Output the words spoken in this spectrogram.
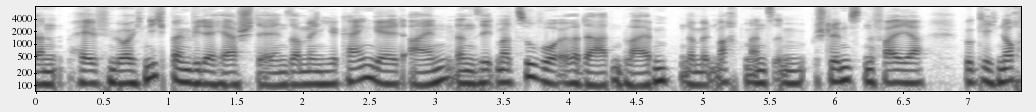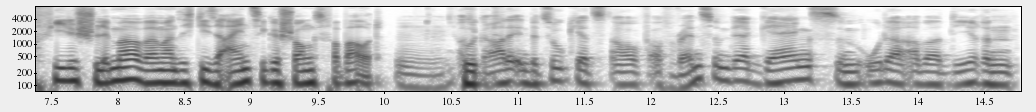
dann helfen wir euch nicht beim Wiederherstellen, sammeln hier kein Geld ein, dann seht mal zu, wo eure Daten bleiben. Und damit macht man es im schlimmsten Fall ja wirklich noch viel schlimmer, weil man sich diese einzige Chance verbaut. Mhm. Also Gut. gerade in Bezug jetzt auf, auf Ransomware-Gangs ähm, oder aber deren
